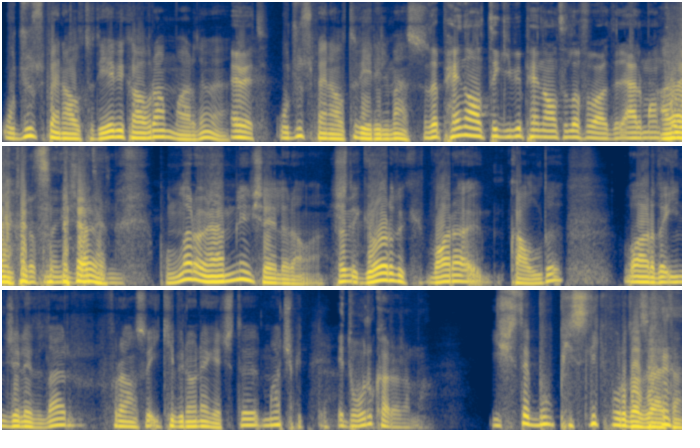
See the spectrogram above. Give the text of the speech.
Ucuz penaltı diye bir kavram var değil mi? evet. Ucuz penaltı verilmez. Ya da penaltı gibi penaltı lafı vardır. Erman Evet. Toroğlu tarafından icat Evet. edilmiş. Bunlar önemli şeyler ama. İşte Tabii. gördük. VAR'a kaldı. VAR'da incelediler. Fransa 2-1 öne geçti. Maç bitti. E doğru karar ama. İşte bu pislik burada zaten.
